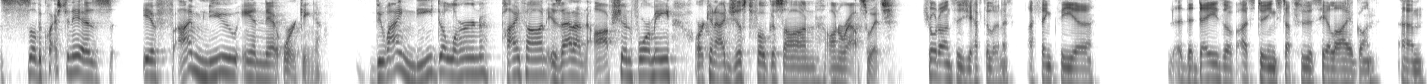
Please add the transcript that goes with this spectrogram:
So the question is if I'm new in networking, do I need to learn Python? Is that an option for me, or can I just focus on on route switch? Short answer is you have to learn it. I think the uh, the days of us doing stuff through the CLI are gone. Um,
